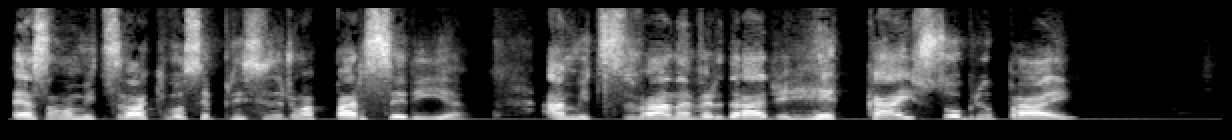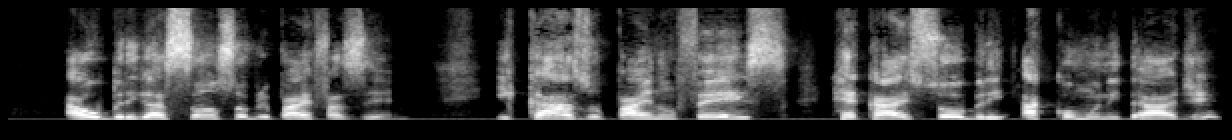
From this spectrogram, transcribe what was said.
essa é uma mitzvah que você precisa de uma parceria. A mitzvah, na verdade, recai sobre o pai a obrigação sobre o pai fazer. E caso o pai não fez, recai sobre a comunidade.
